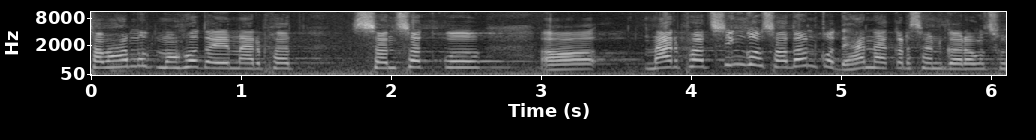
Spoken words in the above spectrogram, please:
सभामुख महोदय मार्फत संसदको मार्फत सिङ्गो सदनको ध्यान आकर्षण गराउँछु।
